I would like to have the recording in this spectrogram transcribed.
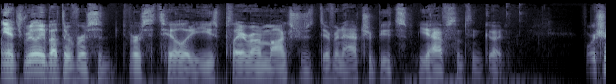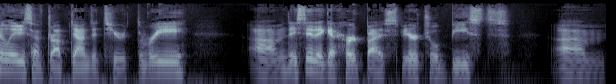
yeah, it's really about their vers- versatility. You use play around monsters, different attributes, you have something good. Fortune Ladies have dropped down to Tier 3. Um, they say they get hurt by spiritual beasts. Um,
